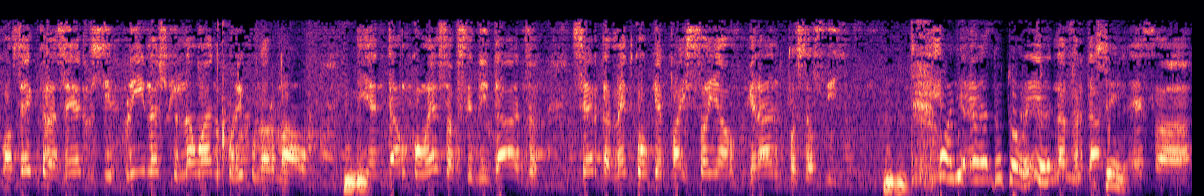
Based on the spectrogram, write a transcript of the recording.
consegue trazer disciplinas que não há no currículo normal. E então, com essa possibilidade, certamente qualquer pai sonha grande para o seu filho. Uhum. Olha, uh, doutor, uh, na verdade, sim. essa,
